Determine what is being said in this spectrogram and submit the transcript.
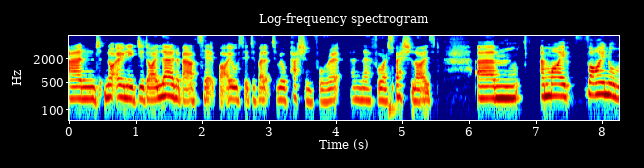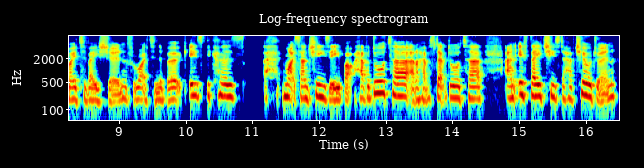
And not only did I learn about it, but I also developed a real passion for it. And therefore, I specialized. Um, and my final motivation for writing the book is because it might sound cheesy, but I have a daughter and I have a stepdaughter. And if they choose to have children,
